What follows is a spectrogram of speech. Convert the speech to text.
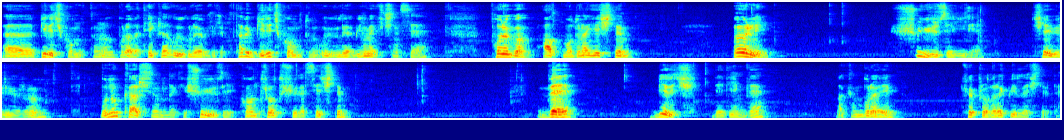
Ee, bir iç komutunu burada tekrar uygulayabilirim. Tabi bir iç komutunu uygulayabilmek içinse Polygon alt moduna geçtim. Örneğin şu yüzey ile çeviriyorum. Bunun karşılığındaki şu yüzeyi kontrol tuşuyla seçtim. Ve bir iç dediğimde bakın burayı köprü olarak birleştirdi.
